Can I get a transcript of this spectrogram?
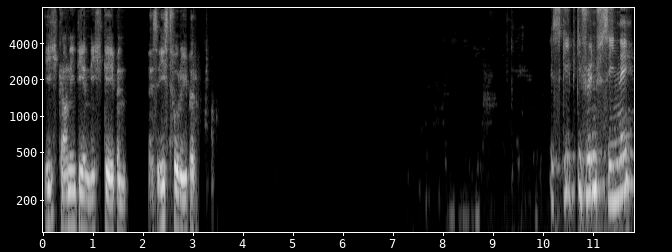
ich kann ihn dir nicht geben, es ist vorüber. Es gibt die fünf Sinne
